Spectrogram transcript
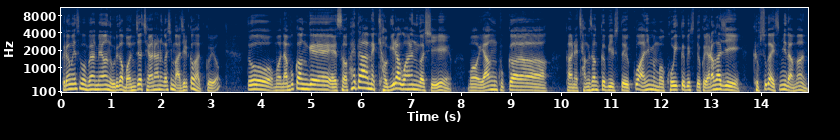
그러면서 보면 우리가 먼저 제안하는 것이 맞을 것 같고요. 또 뭐 남북 관계에서 회담의 격이라고 하는 것이 뭐 양 국가 간의 장성급일 수도 있고 아니면 뭐 고위급일 수도 있고 여러 가지 급수가 있습니다만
